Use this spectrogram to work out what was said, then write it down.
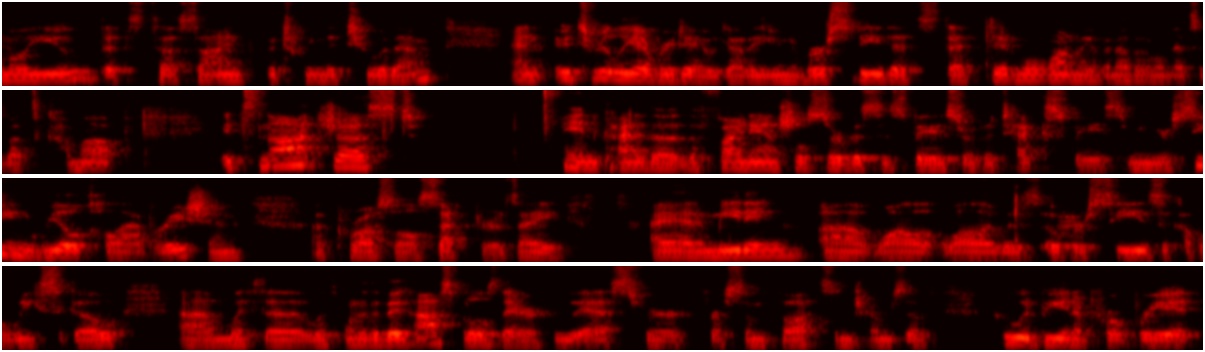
MOU that's uh, signed between the two of them, and it's really every day. We got a university that's that did one. We have another one that's about to come up. It's not just in kind of the, the financial services space or the tech space. I mean, you're seeing real collaboration across all sectors. I I had a meeting uh, while while I was overseas a couple weeks ago um, with a, with one of the big hospitals there who asked for for some thoughts in terms of who would be an appropriate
